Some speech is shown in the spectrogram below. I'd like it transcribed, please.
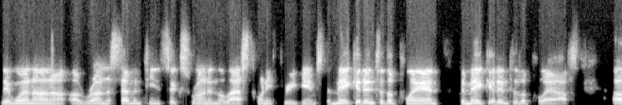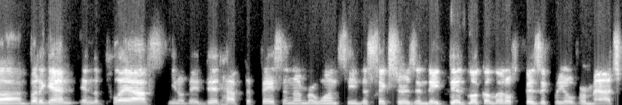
they went on a, a run, a 17 6 run in the last 23 games to make it into the plan, to make it into the playoffs. Um, but again, in the playoffs, you know, they did have to face a number one seed, the Sixers, and they did look a little physically overmatched.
